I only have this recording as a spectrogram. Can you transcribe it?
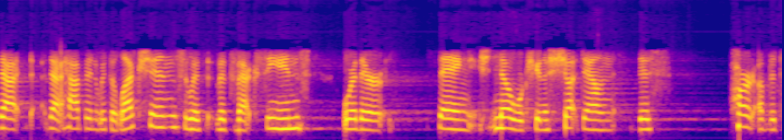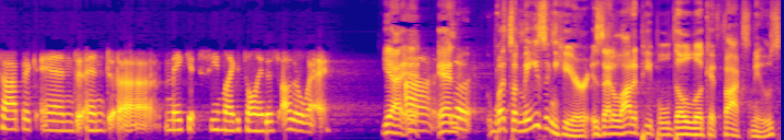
that that happened with elections, with with vaccines, where they're saying no, we're going to shut down this part of the topic and and uh, make it seem like it's only this other way. Yeah, and, Uh, and so- what's amazing here is that a lot of people they'll look at Fox News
